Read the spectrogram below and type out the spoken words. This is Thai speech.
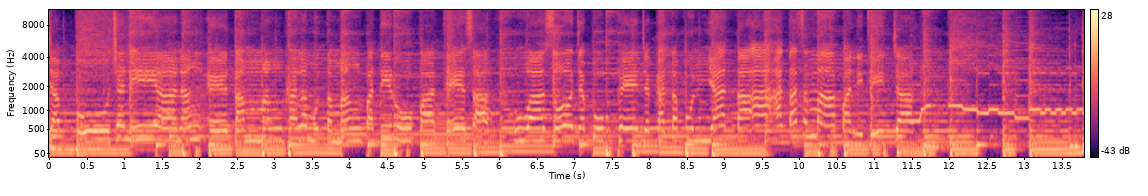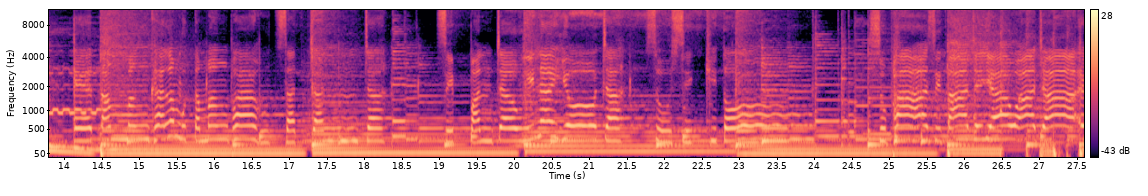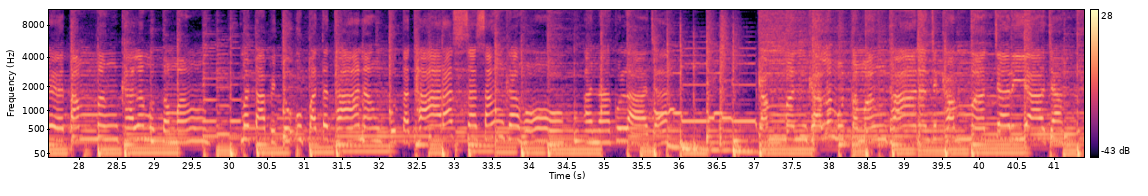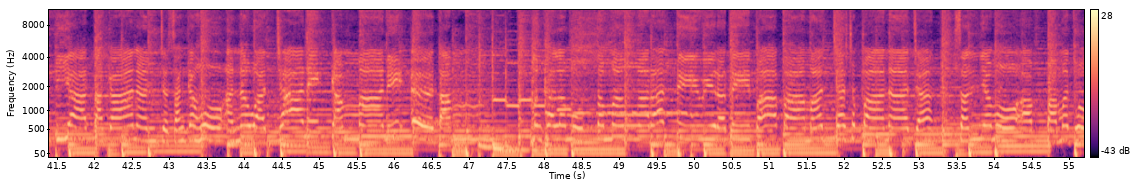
จะปูชนียานังเอตัมมังคลมุตตมังปฏิรูปเทสะวาโสจะปุเพจะกัตตปุญญาตาอัตสมมาปณิทิจา มมังคลมุตตมังพาหุสัจจันจะสิปัญจวินยโยจะสุสิกิโต สุภาสิตาจะยาวาจาเอตัมมังคลมุตตมังมาตาปิตุอุปัตถานังปุตตธารัสสังคโหอนาคุลาจากัมมันคลมุตตมังทานันจะคัมมาจริยาจายาตากานันจะสังคโหอนวัช โมอัปปามาโท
